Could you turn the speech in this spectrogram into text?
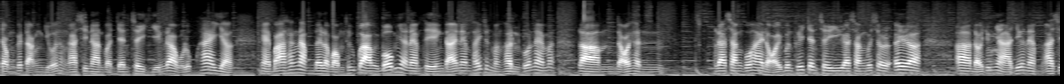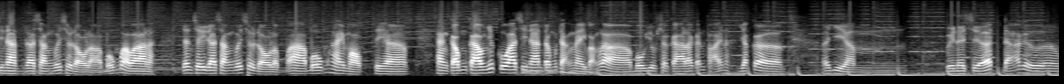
trong cái trận giữa thằng Arsenal và Chelsea diễn ra vào lúc 2 giờ ngày 3 tháng 5 đây là vòng thứ 34 nha anh em. Thì hiện tại anh em thấy trên màn hình của anh em á, là đội hình ra sân của hai đội bên phía Chelsea ra sân với sơ ấy, à, à, đội chủ nhà chứ anh em Arsenal ra sân với sơ đồ là 433 nè. Chelsea ra sân với sơ đồ là 3421 thì à, hàng công cao nhất của Arsenal trong cái trận này vẫn là Bukayo Saka đá cánh phải nè. Dắt uh, cái gì um, Vinicius đá uh, ờ,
